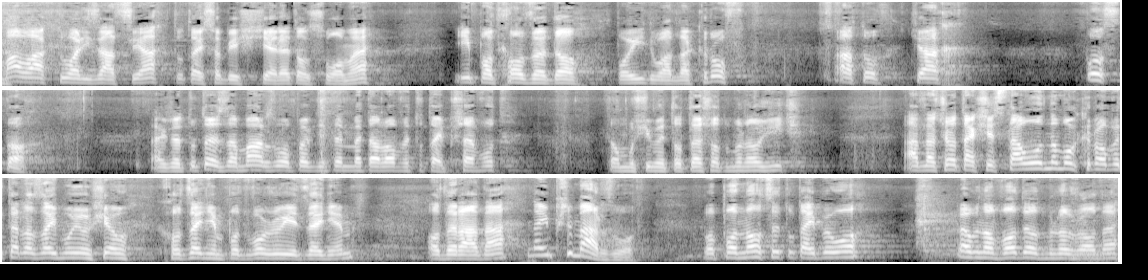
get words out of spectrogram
Mała aktualizacja. Tutaj sobie ścielę tą słomę i podchodzę do poidła dla krów. A tu ciach pusto. Także tu też zamarzło pewnie ten metalowy tutaj przewód. To musimy to też odmrozić. A dlaczego tak się stało? No bo krowy teraz zajmują się chodzeniem po dworzu, jedzeniem od rana. No i przymarzło. Bo po nocy tutaj było pełno wody odmrożone.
